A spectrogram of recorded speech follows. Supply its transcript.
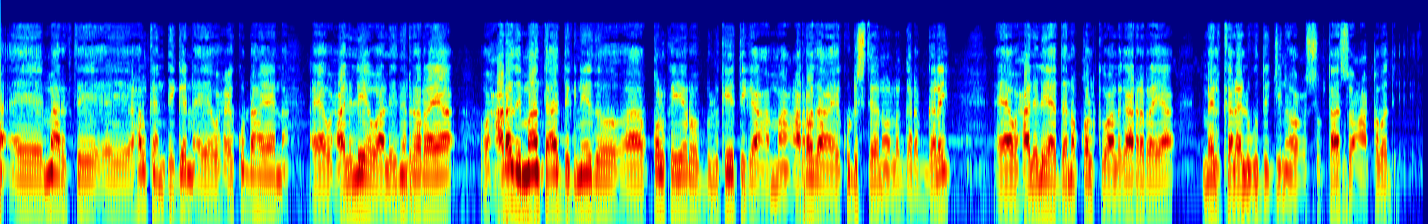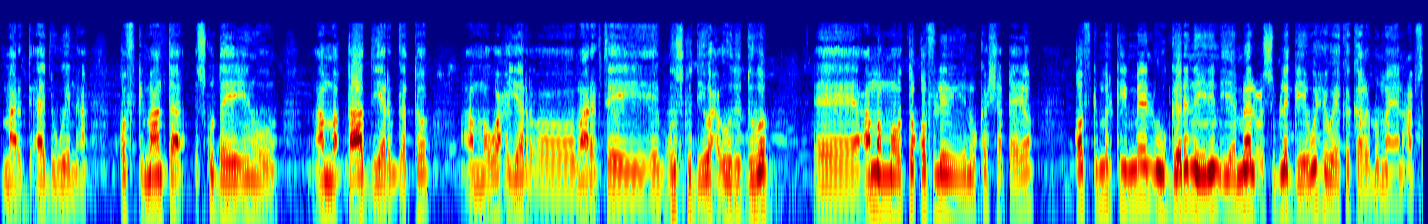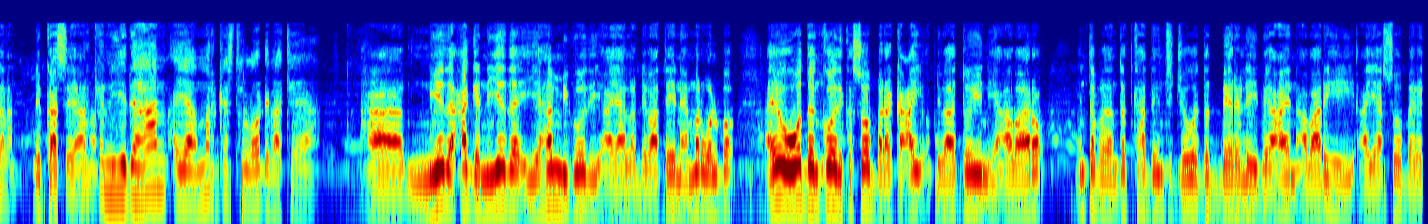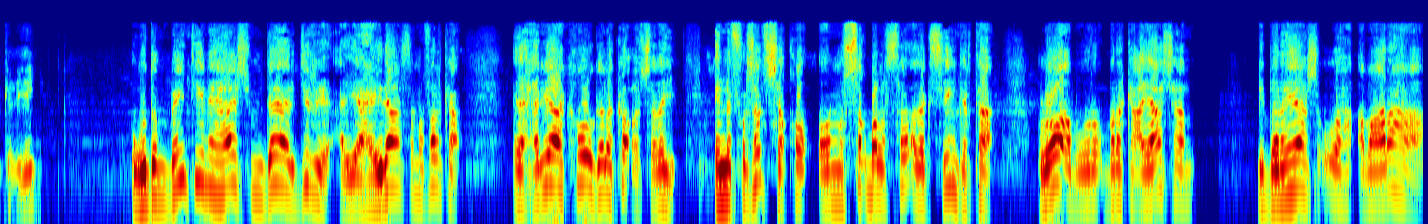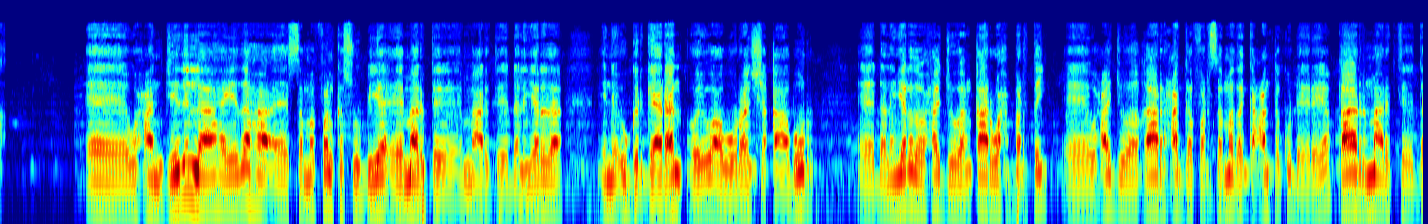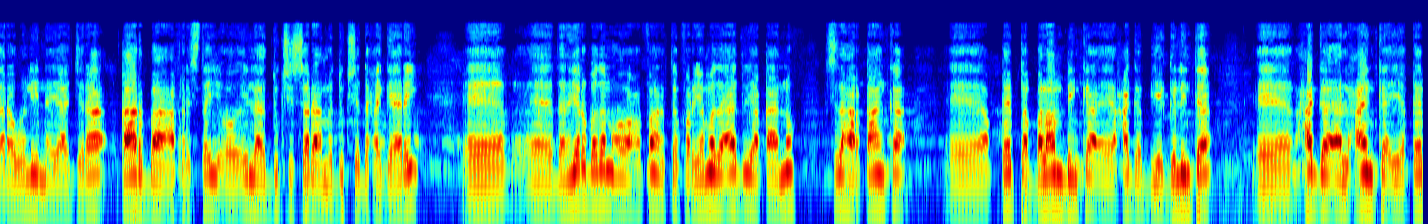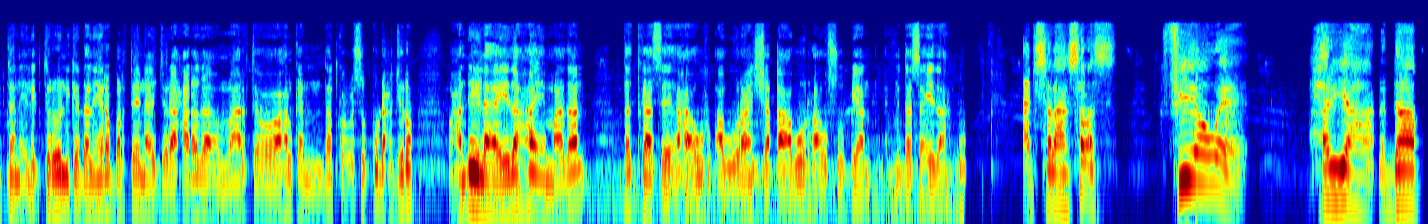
maaragtay halkan degan ayaa waxay ku dhahayaan ayaa waxaa la leeyahay waa laidin rarayaa oo xaradii maanta aad degneed oo qolka yaroo buluketiga ama carada ay ku dhisteen oo la garab galay waxaa la leeyahay haddana qolkii waa lagaa rarayaa meel kalea lagu dejin oo cusub taasoo caqabad maaragta aad u weyn ah. Qofkii maanta isku dayay inuu ama qaad yar gato ama wax yar oo maaragtay buskud iyo wax uududubo ama mooto qof leey inuu ka shaqeeyo qofki markii meel uu garanaynin iyo meel cusub la geeya wixii way ka kala dhumayaan cabsalan dhibkaas marka niyad ahaan ayaa mar kasta loo dhibaateeyaa ha niyada xagga niyada iyo hamigoodii ayaa la dhibaataynaya mar walba ayagoo waddankoodii ka soo barakacay dhibaatooyin iyo abaaro inta badan dadka hadda inta jooga dad beeraley bay ahayn abaarihii ayaa soo barakiciyey ugu dambayntiina haashim dahar jire ayaa haydaha samafalka ee xeryaha howlgala ka codsaday in fursad shaqo oo mustaqbal sal adag siin karta loo abuuro barakacayaashan dhibanayaasha u ah abaaraha. Waxaan jeedin lahaa hay'adaha samafalka suubiya ee maaragtay maaragtay dhalinyarada inay u gargaaraan oo ay u abuuraan shaqo abuur dhalinyarada waxaa joogaan qaar wax bartay. Waxaa jooga qaar xagga farsamada gacanta ku dheereeya qaar maaragtay darawaliin ayaa jira. Qaar baa akhristay oo ilaa dugsi sare ama dugsi dhexe gaaray. Dhalinyaro badan oo maaragtay faryamada aad u yaqaano sida harqaanka qaybta balambinka xagga biyogelinta xagga alxaanka iyo qaybtan electroniga dhalinyaro bartayna jira. Xarada maaragta oo halkan dadka cusub ku dhex jiro. Waxaan dhihi lahaa hayadaha ha imaadaan. Dadkaas ha u abuuraan shaqa abuur ha u suubiyaan. Midaas ayada cabdisalaan salas v o a xeryaha dhadhaab.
